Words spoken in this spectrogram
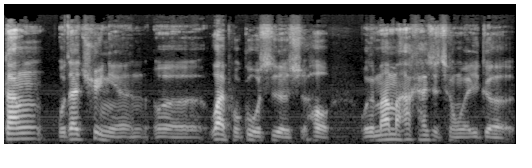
当我在去年呃外婆过世的时候，我的妈妈她开始成为一个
